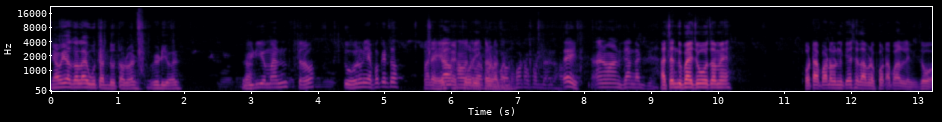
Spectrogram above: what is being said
ન્યા વયા તો લાઈવ ઉતાર દો તારો હાલ વિડિયો હાલ. વિડિયો માં કરો તું હરણિયા પકડતો મારે હેલ્મેટ ચોરી કરવા ફોટો પાડ એ આનો આનો ધ્યાન રાખજો. આ ચંદુભાઈ જોવો તમે. ફોટા પાડવાનું કહે છે તો આપણે ફોટા પાડી લેવી જોવો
